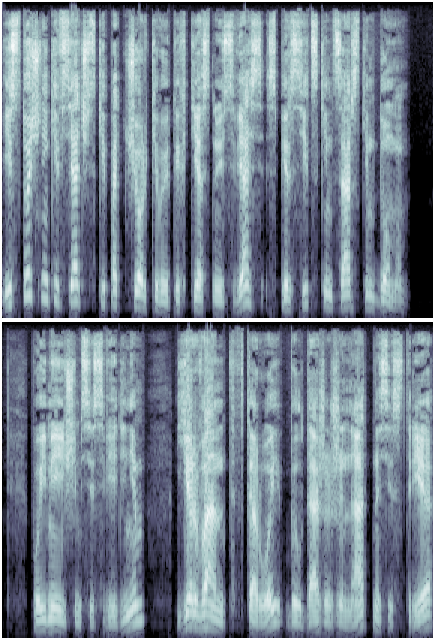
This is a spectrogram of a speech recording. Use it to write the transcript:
Источники всячески подчеркивают их тесную связь с персидским царским домом, по имеющимся сведениям, Ервант II был даже женат на сестре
